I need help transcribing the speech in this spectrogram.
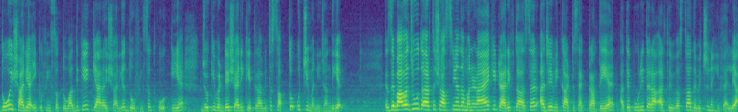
2.1% ਤੋਂ ਵੱਧ ਕੇ 11.2% ਹੋ ਗਈ ਹੈ, ਜੋ ਕਿ ਵੱਡੇ ਸ਼ਹਿਰੀ ਖੇਤਰਾਂ ਵਿੱਚ ਸਭ ਤੋਂ ਉੱਚੀ ਮੰਨੀ ਜਾਂਦੀ ਹੈ। ਇਸ ਦੇ ਬਾਵਜੂਦ ਅਰਥਸ਼ਾਸਤਰੀਆਂ ਦਾ ਮੰਨਣਾ ਹੈ ਕਿ ਟੈਰਿਫ ਦਾ ਅਸਰ ਅਜੇ ਵੀ ਘੱਟ ਸੈਕਟਰਾਂ ਤੇ ਹੈ ਅਤੇ ਪੂਰੀ ਤਰ੍ਹਾਂ ਅਰਥ ਵਿਵਸਥਾ ਦੇ ਵਿੱਚ ਨਹੀਂ ਫੈਲਿਆ।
